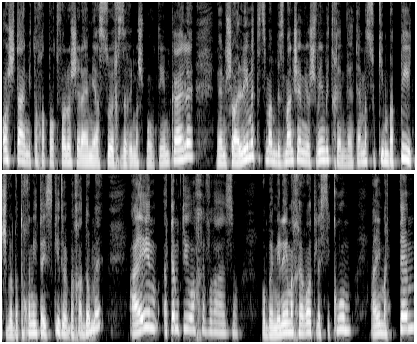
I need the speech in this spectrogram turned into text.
או שתיים מתוך הפורטפוליו שלהם יעשו החזרים משמעותיים כאלה והם שואלים את עצמם בזמן שהם יושבים איתכם ואתם עסוקים בפיץ' ובתוכנית העסקית ובכדומה האם אתם תהיו החברה הזו? או במילים אחרות לסיכום האם אתם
